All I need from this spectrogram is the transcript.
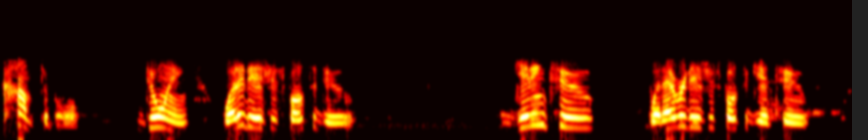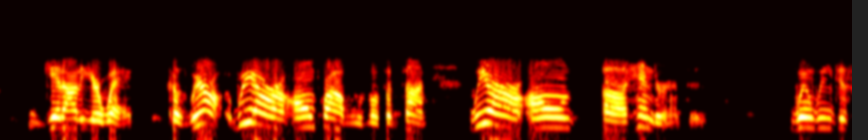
comfortable doing what it is you're supposed to do, getting to whatever it is you're supposed to get to, get out of your way. Because we are we are our own problems most of the time. We are our own uh, hindrances when we just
